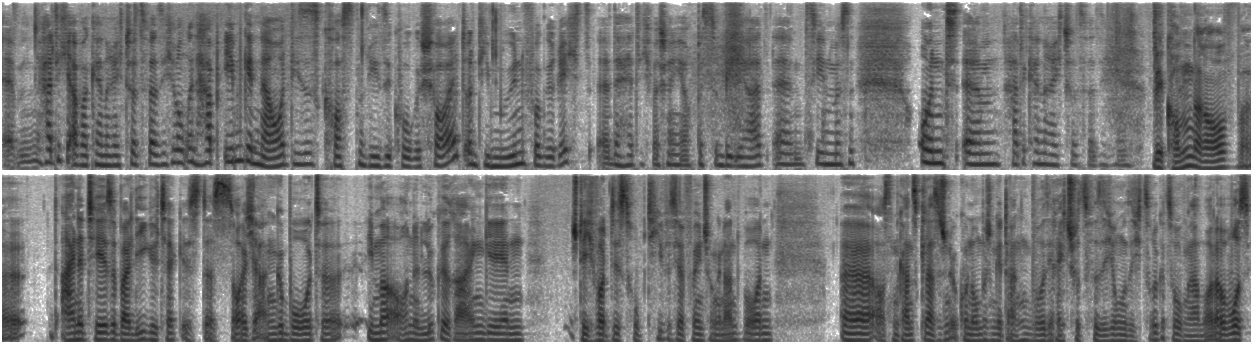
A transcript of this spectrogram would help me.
ähm, hatte ich aber keine Rechtsschutzversicherung und habe eben genau dieses Kostenrisiko gescheut und die Mühen vor Gericht, äh, da hätte ich wahrscheinlich auch bis zum BGH äh, ziehen müssen und ähm, hatte keine Rechtsschutzversicherung. Wir kommen darauf, weil eine These bei Legal Tech ist, dass solche Angebote immer auch in eine Lücke reingehen. Stichwort disruptiv ist ja vorhin schon genannt worden äh, aus einem ganz klassischen ökonomischen Gedanken, wo die Rechtsschutzversicherungen sich zurückgezogen haben oder wo es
